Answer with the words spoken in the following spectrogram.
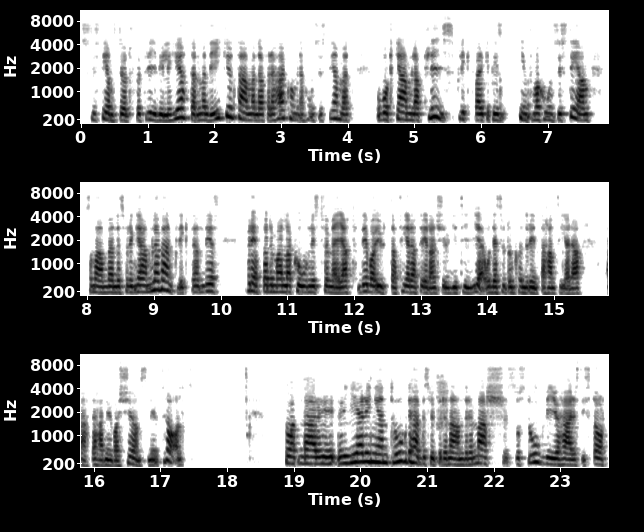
systemstöd för frivilligheten, men det gick ju inte att använda för det här kombinationssystemet. Och vårt gamla PLIS, Pliktverkets informationssystem, som användes för den gamla värnplikten, det berättade man lakoniskt för mig att det var utdaterat redan 2010 och dessutom kunde det inte hantera att det här nu var könsneutralt. Så att när regeringen tog det här beslutet den 2 mars så stod vi ju här i start,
